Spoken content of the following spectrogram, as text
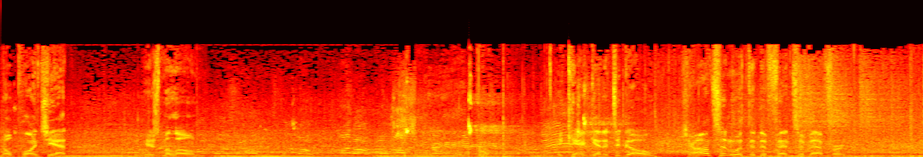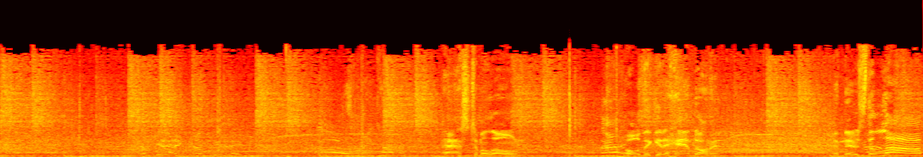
No points yet. Here's Malone. He can't get it to go. Johnson with the defensive effort. Pass to Malone. Oh, they get a hand on it. And there's the lob.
